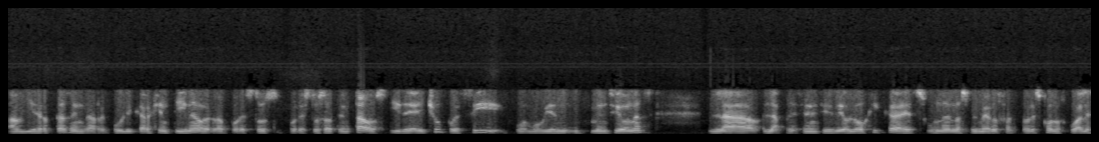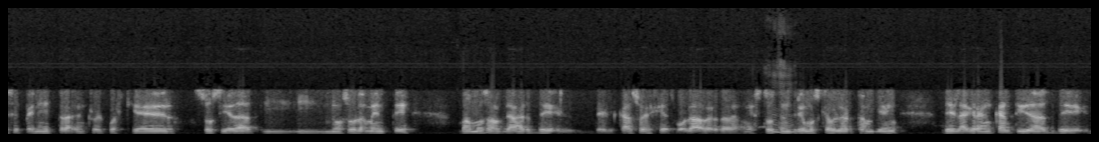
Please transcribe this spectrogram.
abiertas en la República Argentina, ¿verdad? Por estos por estos atentados. Y de hecho, pues sí, como bien mencionas, la, la presencia ideológica es uno de los primeros factores con los cuales se penetra dentro de cualquier sociedad y, no solamente vamos a hablar del, del caso de Hezbollah, ¿verdad? En esto tendríamos que hablar también de la gran cantidad de,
